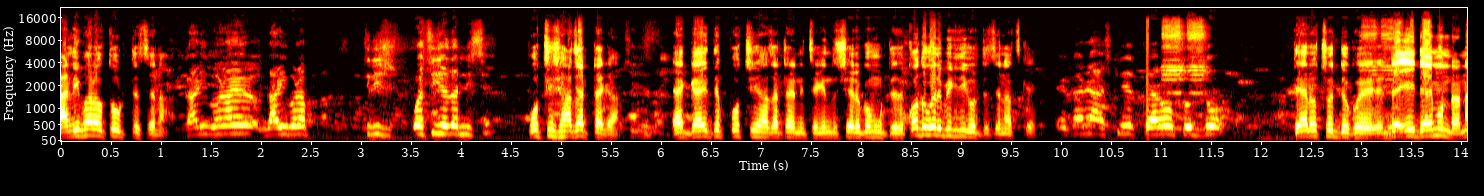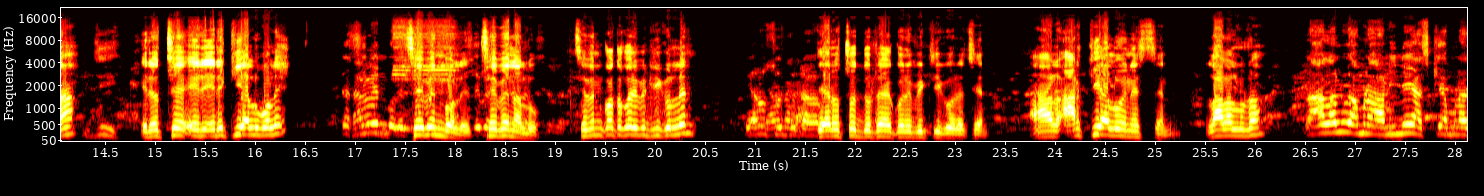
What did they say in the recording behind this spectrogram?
গাড়ি ভাড়াও তো উঠতেছে না। গাড়ি ভাড়ায় গাড়ি ভাড়া তিরিশ পঁচিশ হাজার নিচ্ছে। পঁচিশ হাজার টাকা। এক গাড়িতে পঁচিশ হাজার টাকা নিচ্ছে কিন্তু সেরকম উঠতেছে। কত করে বিক্রি করতেছেন আজকে? এখানে আজকে তেরো চোদ্দ তেরো চোদ্দ করে। এটা- এই ডায়মন্ডটা না? এটা হচ্ছে এটা কি আলু বলে? সেভেন বলে। সেভেন আলু। সেভেন কত করে বিক্রি করলেন? তেরো চোদ্দ টাকা করে। বিক্রি করেছেন। আর আর কি আলু এনেছেন? লাল আলুরা লাল আলু আমরা আনি নাই আজকে আমরা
